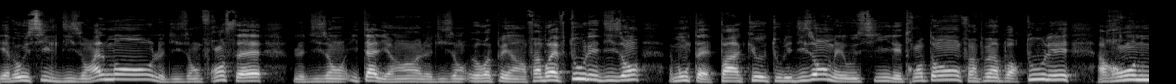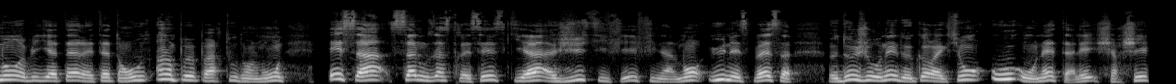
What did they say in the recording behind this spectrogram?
il y avait aussi le 10 ans allemand, le 10 ans français, le 10 ans italien, le 10 ans européen. Enfin bref, tous les 10 ans montaient. Pas que tous les 10 ans, mais aussi les 30 ans, enfin peu importe, tous les rendements obligataires étaient en hausse un peu partout dans le monde. Et ça, ça nous a stressé, ce qui a justifié finalement une espèce de journée de correction où on est allé chercher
